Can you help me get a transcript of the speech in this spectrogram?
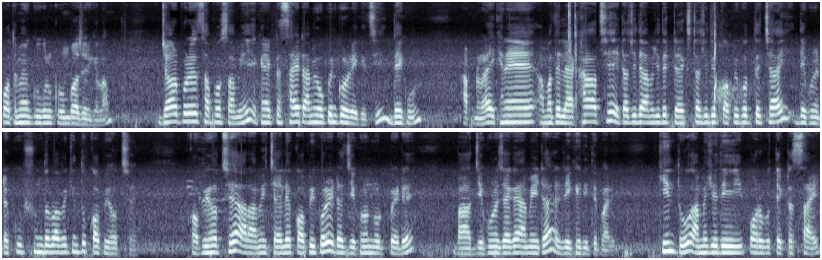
প্রথমে গুগল ক্রোম ব্রাউজারে গেলাম। যাওয়ার পরে সাপোজ আমি, এখানে একটা সাইট আমি ওপেন করে রেখেছি, দেখুন, আপনারা এখানে আমাদের লেখা আছে, এটা যদি আমি যদি টেক্সটটা যদি কপি করতে চাই, দেখুন এটা খুব সুন্দরভাবে কিন্তু কপি হচ্ছে। কপি হচ্ছে আর আমি চাইলে কপি করে এটা যে কোনো নোটপ্যাডে বা যে কোনো জায়গায় আমি এটা রেখে দিতে পারি। কিন্তু আমি যদি পরবর্তী একটা সাইট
